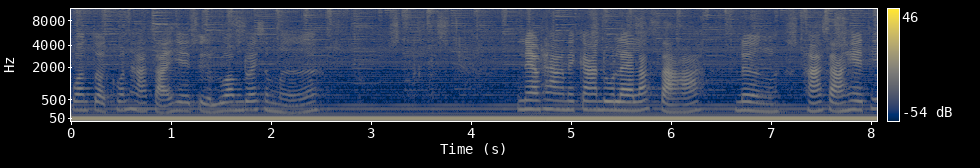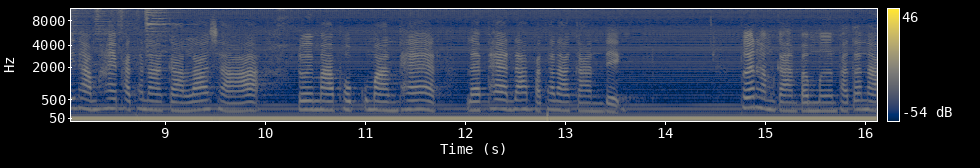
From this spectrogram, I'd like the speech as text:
ควรตรวจค้นหาสาเหตุอื่นร่วมด้วยเสมอ แนวทางในการดูแลรักษา 1. หาสาเหตุที่ทำให้พัฒนาการล่าช้า โดยมาพบกุมารแพทย์ และแพทย์ด้านพัฒนาการเด็ก เพื่อทำการประเมินพัฒนา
